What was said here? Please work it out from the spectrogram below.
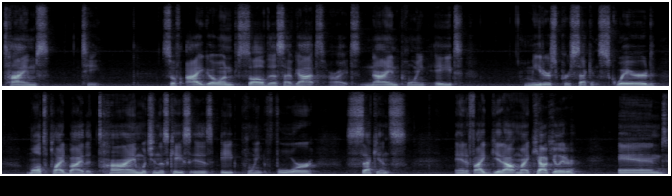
times t. So if I go and solve this, I've got, all right, 9.8 meters per second squared multiplied by the time, which in this case is 8.4 seconds. And if I get out my calculator and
